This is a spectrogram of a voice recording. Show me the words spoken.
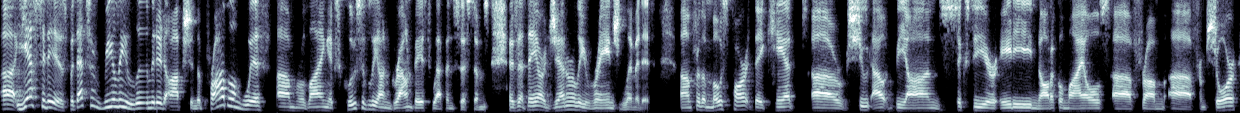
Uh, yes, it is, but that's a really limited option. The problem with um, relying exclusively on ground based weapon systems is that they are generally range limited. Um, for the most part, they can't uh, shoot out beyond 60 or 80 nautical miles uh, from, uh, from shore.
